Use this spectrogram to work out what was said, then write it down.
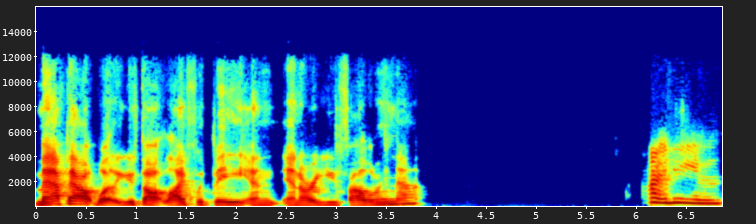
map out what you thought life would be and and are you following that? I mean,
